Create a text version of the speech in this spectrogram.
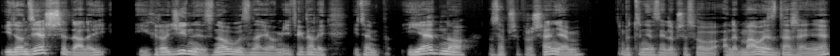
Idąc jeszcze dalej, ich rodziny, znowu znajomi i tak dalej. I ten jedno, za przeproszeniem, bo to nie jest najlepsze słowo, ale małe zdarzenie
